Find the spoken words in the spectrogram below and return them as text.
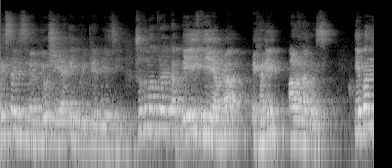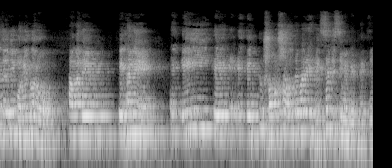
হেক্সাডেসিমেলকেও সেই একই প্রক্রিয়া নিয়েছি। শুধুমাত্র একটা বেই দিয়ে আমরা এখানে আলাদা করেছি। এবারে যদি মনে করো আমাদের এখানে এই একটু সমস্যা হতে পারে হেক্সাডেসিমেলের ক্ষেত্রে।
